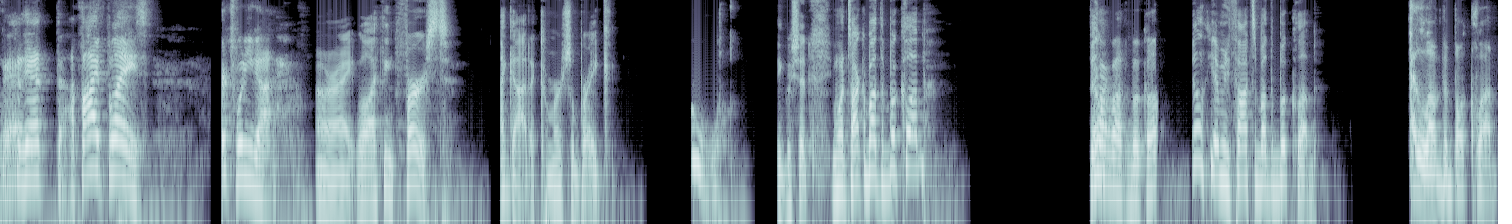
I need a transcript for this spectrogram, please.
that. Five plays. Arch, what do you got? All right. Well, I think first I got a commercial break. Ooh. I think we should. You want to talk about the book club? Phil? Talk about the book club. Phil, you have any thoughts about the book club? I love the book club.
